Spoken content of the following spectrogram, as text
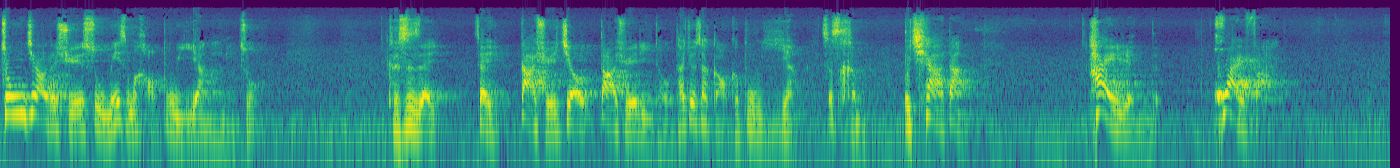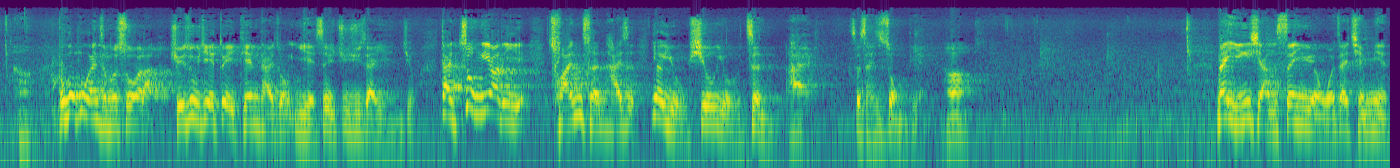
宗教的学术没什么好不一样让你做，可是，在在大学教大学里头，他就是要搞个不一样，这是很不恰当、害人的、坏法。不过不管怎么说了，学术界对天台宗也是继续在研究，但重要的传承还是要有修有证，哎，这才是重点啊。那影响深远，我在前面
